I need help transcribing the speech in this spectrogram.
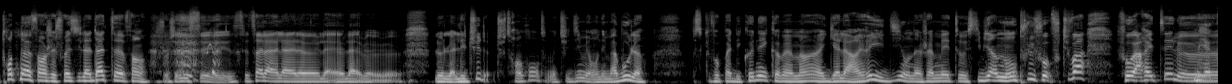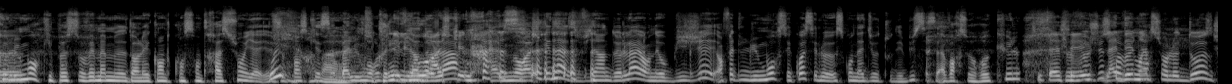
39. hein, j'ai choisi la date. Enfin, c'est ça l'étude. Tu te rends compte, mais tu te dis mais on est ma boule parce qu'il faut pas déconner quand même. Hein. Egal Hariri, il dit on n'a jamais été aussi bien non plus. Faut, tu vois, il faut arrêter le. Mais il n'y a que l'humour qui peut sauver même dans les camps de concentration. Y a, Oui, je pense qu'il y a bah, ça. Bah, l'humour vient l'humour de là. Ah, L'humour ashkénaze vient de là. On est obligé. En fait, l'humour, c'est quoi? C'est ce qu'on a dit au tout début, c'est avoir ce recul. Tout à Je fait. veux juste La revenir sur le dose. Je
